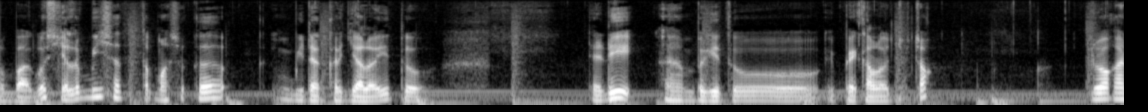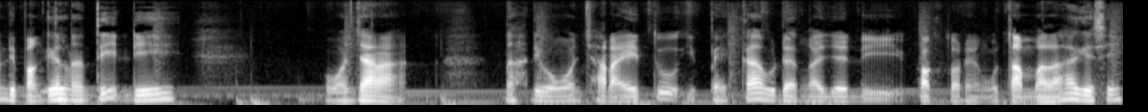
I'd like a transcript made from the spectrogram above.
lo bagus ya lo bisa tetap masuk ke bidang kerja lo itu. Jadi eh, begitu IPK lo cocok lo akan dipanggil nanti di wawancara. Nah di wawancara itu IPK udah nggak jadi faktor yang utama lagi sih.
